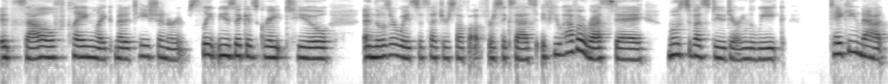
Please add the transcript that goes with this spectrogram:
itself. Playing like meditation or sleep music is great too. And those are ways to set yourself up for success. If you have a rest day, most of us do during the week, taking that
